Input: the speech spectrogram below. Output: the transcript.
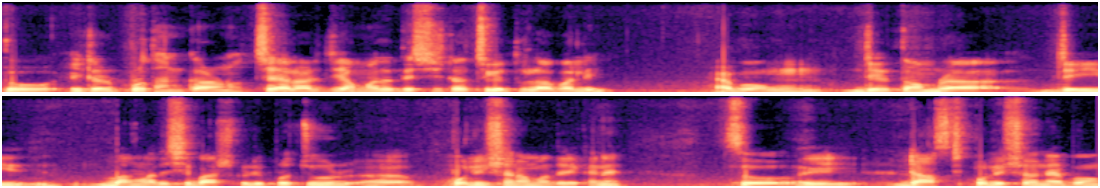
তো এটার প্রধান কারণ হচ্ছে অ্যালার্জি আমাদের দেশে, সেটা হচ্ছে ধুলাবালি। এবং যেহেতু আমরা যেই বাংলাদেশে বাস করি, প্রচুর পলিউশন আমাদের এখানে। সো এই ডাস্ট পলিউশন এবং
